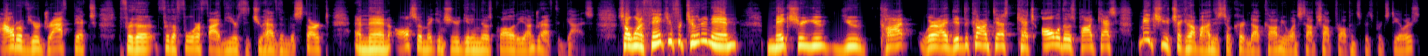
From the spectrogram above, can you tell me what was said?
out of your draft picks for the for the four or five years that you have them to start, and then also making sure you're getting those quality undrafted guys. So I want to thank you for tuning in. Make sure you you caught where I did the contest. Catch all of those podcasts. Make sure you're checking out behindthesteelcurtain.com, your one-stop shop for all things Pittsburgh Steelers.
